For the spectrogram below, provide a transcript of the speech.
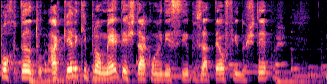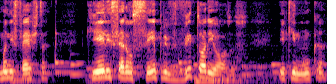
Portanto, aquele que promete estar com os discípulos até o fim dos tempos, manifesta que eles serão sempre vitoriosos e que nunca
